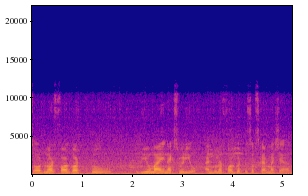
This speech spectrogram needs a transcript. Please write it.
so do not forget to view my next video and do not forget to subscribe my channel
